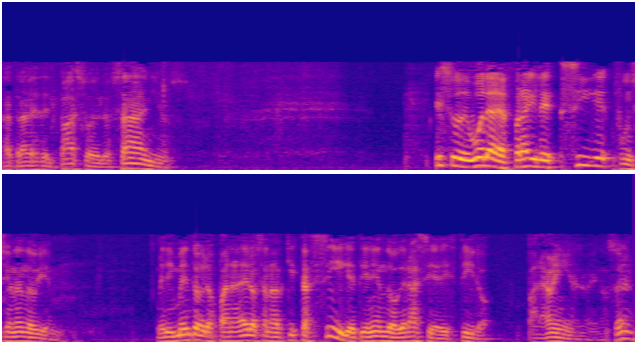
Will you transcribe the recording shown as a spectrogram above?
a través del paso de los años, eso de bola de fraile sigue funcionando bien. El invento de los panaderos anarquistas sigue teniendo gracia y estilo, para mí al menos, ¿eh?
